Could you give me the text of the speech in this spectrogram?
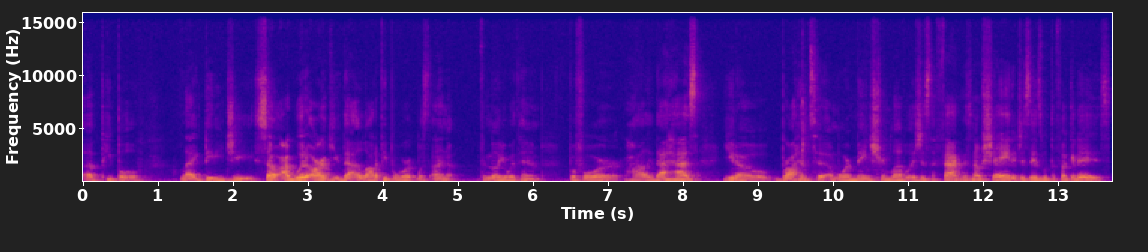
of people like DDG. So I would argue that a lot of people were was unfamiliar with him before Holly. That has, you know, brought him to a more mainstream level. It's just a fact. There's no shade. It just is what the fuck it is.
